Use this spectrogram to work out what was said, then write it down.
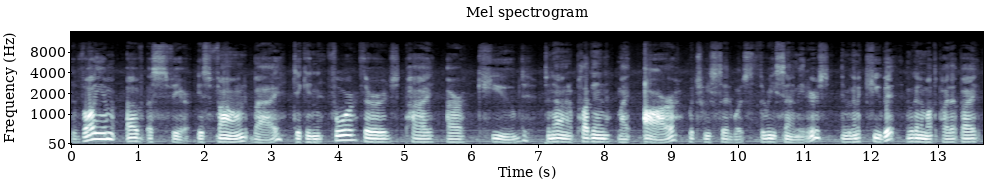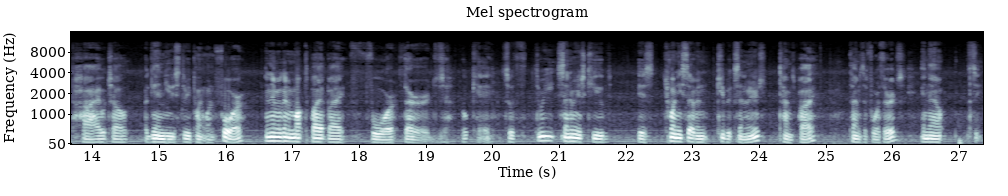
the volume of a sphere is found by taking 4 thirds pi r cubed. So now I'm going to plug in my r, which we said was 3 centimeters, and we're going to cube it, and we're going to multiply that by pi, which I'll again use 3.14 and then we're going to multiply it by 4 thirds. Okay, so 3 centimeters cubed is 27 cubic centimeters times pi times the 4 thirds. And now, let's see,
